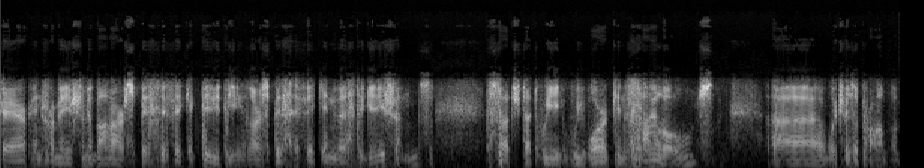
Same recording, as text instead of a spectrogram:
share information about our specific activities, our specific investigations, such that we, we work in silos, uh, which is a problem.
